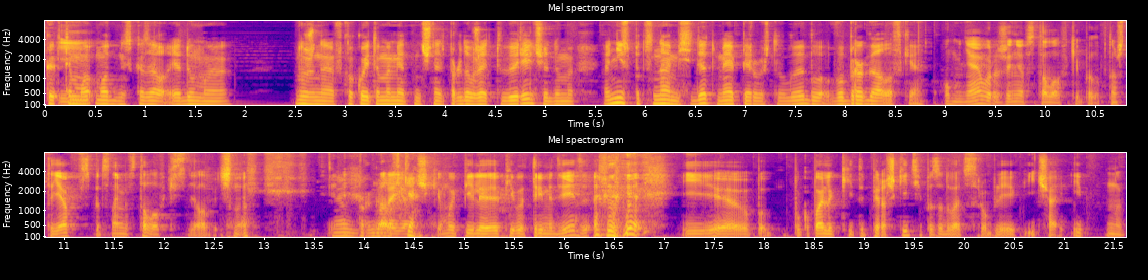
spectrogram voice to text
Как И- ты мо- модный сказал, я думаю, нужно в какой-то момент начинать продолжать твою речь. Я думаю, они с пацанами сидят, у меня первое, что в голове было, в Оброгаловке. У меня выражение в столовке было, потому что я с пацанами в столовке сидел обычно. В на райончике. Мы пили пиво «Три медведя» и э, покупали какие-то пирожки типа за 20 рублей и чай. И ну,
